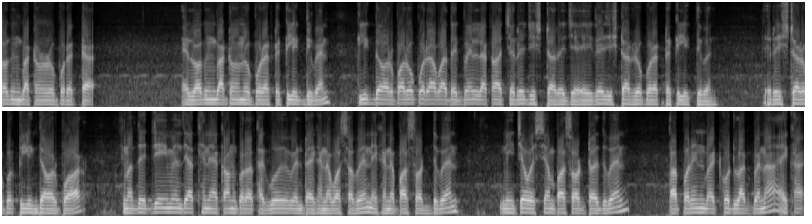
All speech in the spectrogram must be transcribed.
লগ ইন বাটনের উপর একটা, এই লগ ইন বাটনের উপর একটা ক্লিক দিবেন। ক্লিক দেওয়ার পর উপরে আবার দেখবেন লেখা আছে রেজিস্টারে যে এই রেজিস্টারের উপর একটা ক্লিক দিবেন। রেজিস্টারের উপর ক্লিক দেওয়ার পর আপনাদের যে ইমেল দিয়ে এখানে অ্যাকাউন্ট করা থাকবে, ওই ইমেলটা এখানে বসাবেন, এখানে পাসওয়ার্ড দেবেন, নিচে ওই সেম পাসওয়ার্ডটা দেবেন, তারপর ইনভাইট কোড লাগবে না এখানে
